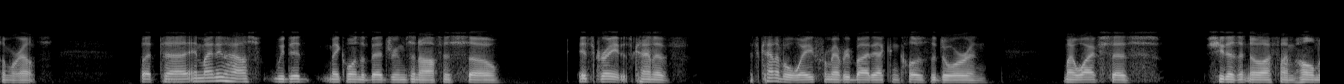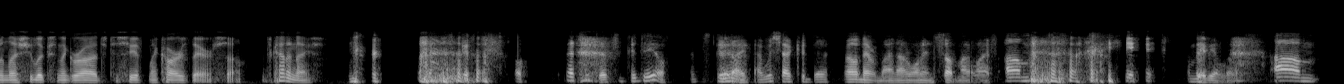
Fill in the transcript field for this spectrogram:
somewhere else. But uh in my new house, we did make one of the bedrooms an office, so it's great. It's kind of it's kind of away from everybody. I can close the door and my wife says she doesn't know if I'm home unless she looks in the garage to see if my car's there. So it's kind of nice. That's good. Oh, that's that's a good deal. That's good. Yeah. I, I wish I could. Uh, well, never mind. I don't want to insult my wife. Um, maybe a little. Um,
